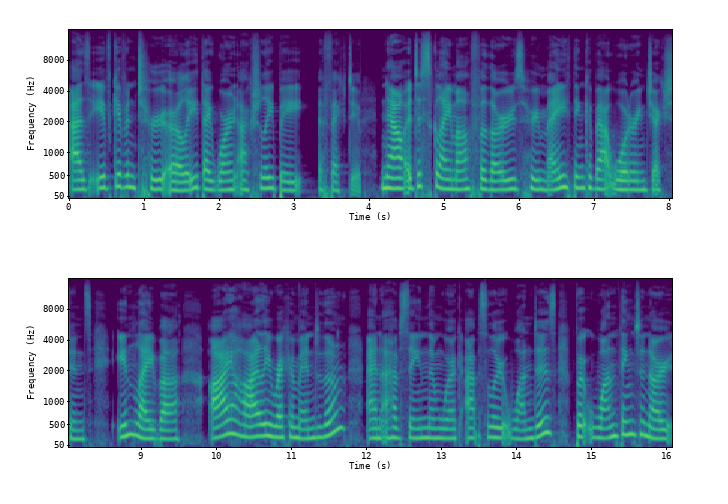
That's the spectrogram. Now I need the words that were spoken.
as if given too early, they won't actually be effective. Now, a disclaimer for those who may think about water injections in labour. I highly recommend them and I have seen them work absolute wonders. But one thing to note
